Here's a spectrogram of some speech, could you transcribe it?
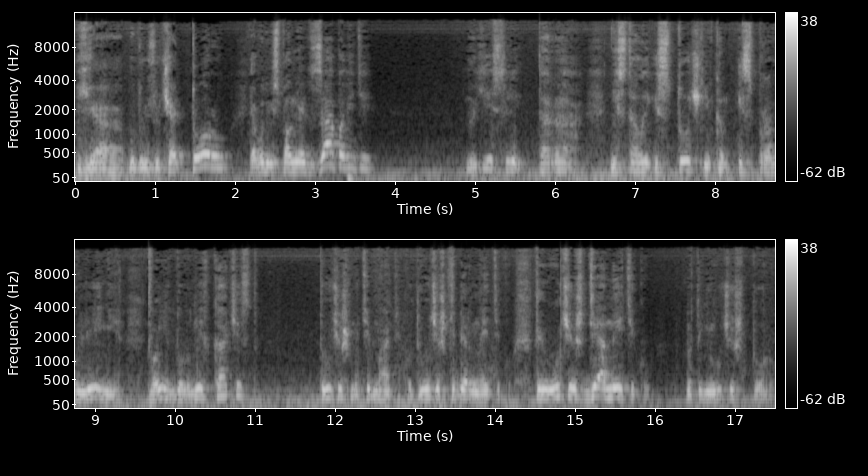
Я буду изучать Тору, я буду исполнять заповеди. Но если Тора не стала источником исправления твоих дурных качеств, ты учишь математику, ты учишь кибернетику, ты учишь дианетику, но ты не учишь Тору.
